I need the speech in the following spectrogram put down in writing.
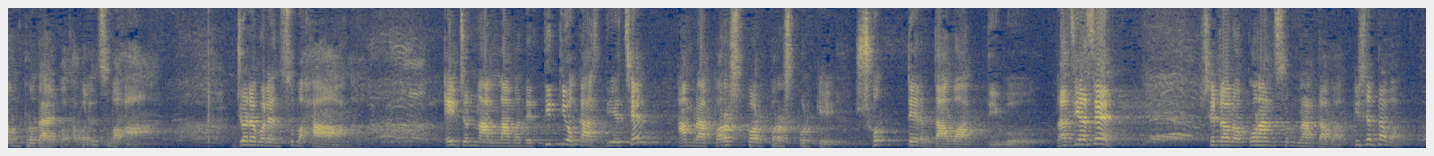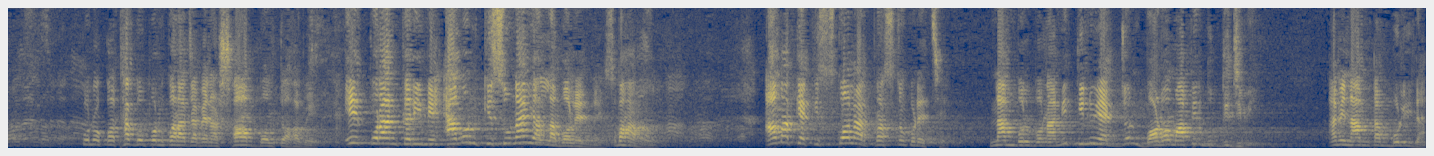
সম্প্রদায়ের কথা বলেন সুবাহান, জোরে বলেন সুবাহান। এই জন্য আল্লাহ আমাদের তৃতীয় কাজ দিয়েছেন, আমরা পরস্পর পরস্পরকে সত্যের দাওয়াত দিব। রাজি আছেন? সেটা হলো কোরআন, সুন্নার দাওয়াত। কিসের দাওয়াত? কোনো কথা গোপন করা যাবে না, সব বলতে হবে। এই কোরআন করিমে এমন কিছু নাই, আল্লাহ বলেন নাই। আমাকে এক স্কলার প্রশ্ন করেছে। নাম বলব না আমি তিনি একজন বড় মাপের বুদ্ধিজীবী। আমি নাম টাম বলি না।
